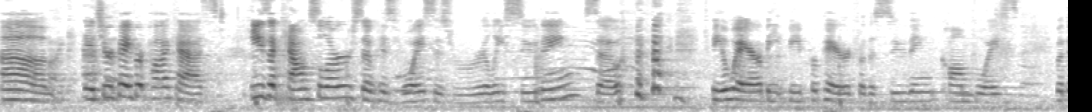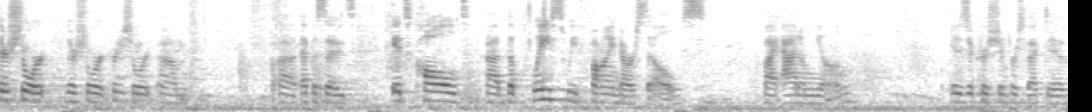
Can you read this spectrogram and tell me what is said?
Um, it's your favorite podcast. He's a counselor, so his voice is really soothing. So be aware, be, be prepared for the soothing, calm voice. But they're short. They're short, pretty short um, uh, episodes. It's called uh, "The Place We Find Ourselves" by Adam Young. It is a Christian perspective,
